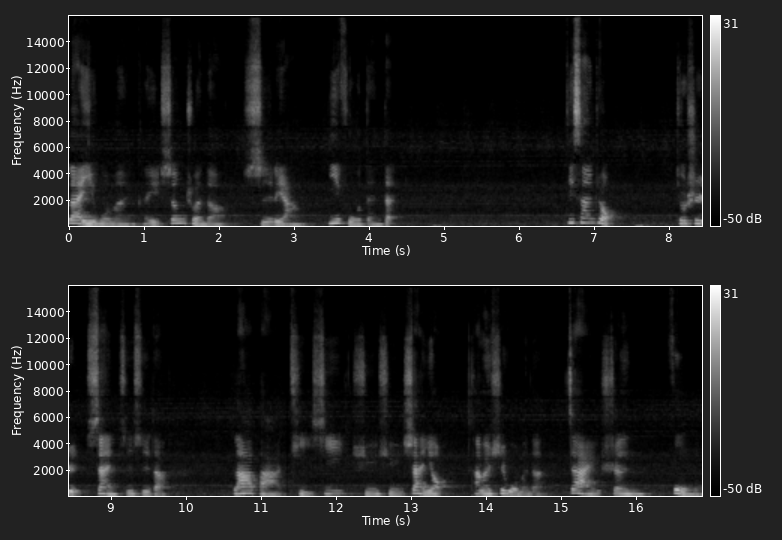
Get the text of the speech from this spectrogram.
赖以我们可以生存的食粮、衣服等等。第三种就是善知识的拉拔体系，循循善诱，他们是我们的再生父母。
